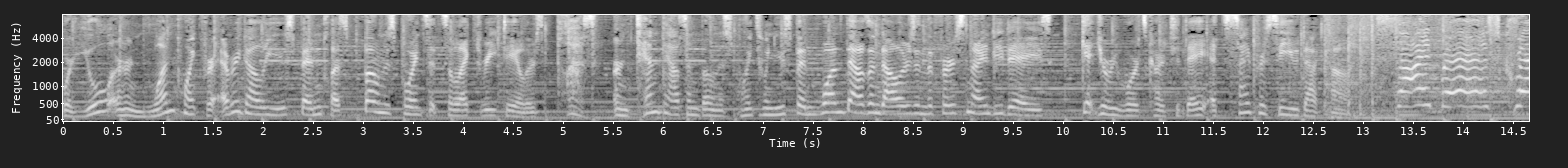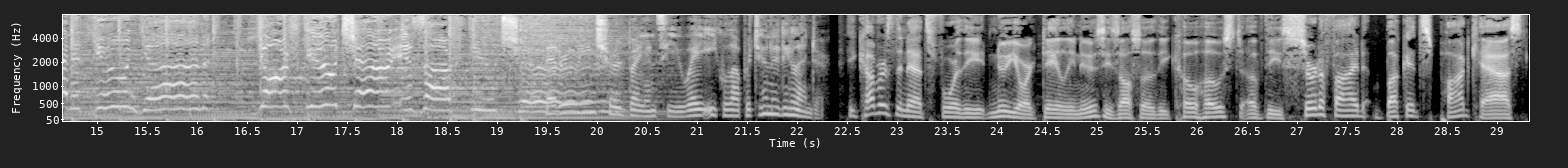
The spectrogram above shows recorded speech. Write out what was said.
where you'll earn one point for every dollar you spend plus bonus points at select retailers. Plus, earn 10,000 bonus points when you spend $1,000 in the first 90 days. Get your rewards card today at cypruscu.com. Cyprus Credit Union. Insured by NCUA Equal Opportunity Lender. He covers the Nets for the New York Daily News. He's also the co-host of the Certified Buckets podcast.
